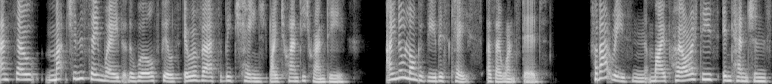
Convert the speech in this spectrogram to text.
And so, much in the same way that the world feels irreversibly changed by 2020, I no longer view this case as I once did. For that reason, my priorities, intentions,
